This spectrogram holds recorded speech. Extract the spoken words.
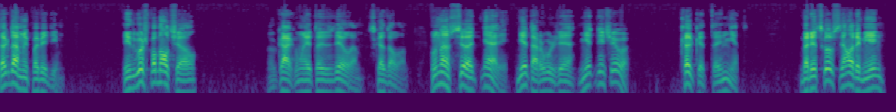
Тогда мы победим. Ингуш помолчал. «Ну, «Как мы это сделаем?» — сказал он. «У нас все отняли. Нет оружия, нет ничего». «Как это нет?» Борецков снял ремень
